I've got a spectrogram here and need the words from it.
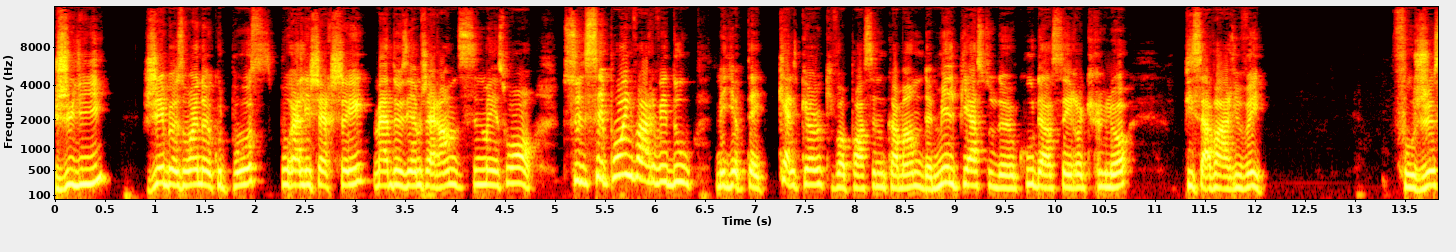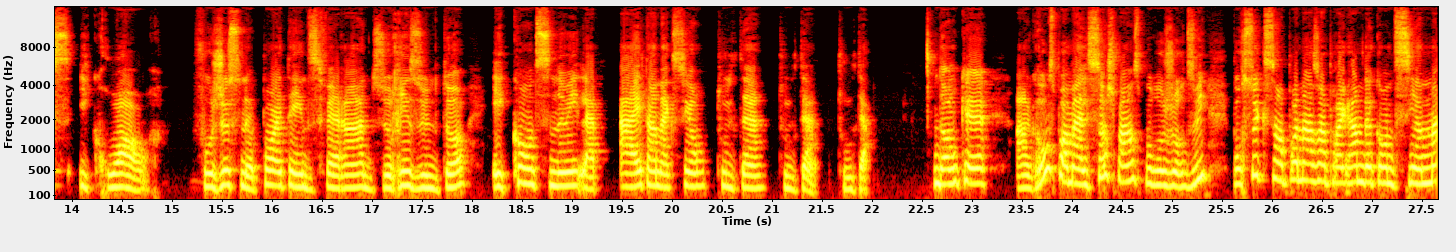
Julie, j'ai besoin d'un coup de pouce pour aller chercher ma deuxième gérante d'ici demain soir. Tu le sais pas, il va arriver d'où, mais il y a peut-être quelqu'un qui va passer une commande de 1000 pièces tout d'un coup dans ces recrues-là, puis ça va arriver. Faut juste y croire. Faut juste ne pas être indifférent du résultat et continuer à être en action tout le temps, tout le temps, tout le temps. Donc, euh, en gros, c'est pas mal ça, je pense, pour aujourd'hui. Pour ceux qui sont pas dans un programme de conditionnement,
